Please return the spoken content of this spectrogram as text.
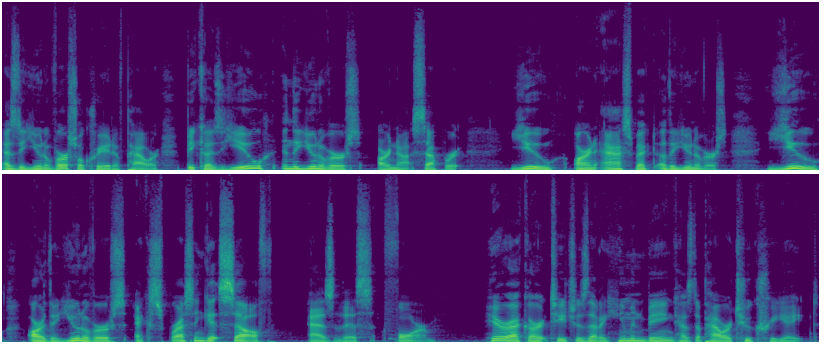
as the universal creative power, because you and the universe are not separate. You are an aspect of the universe. You are the universe expressing itself as this form. Here Eckhart teaches that a human being has the power to create,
